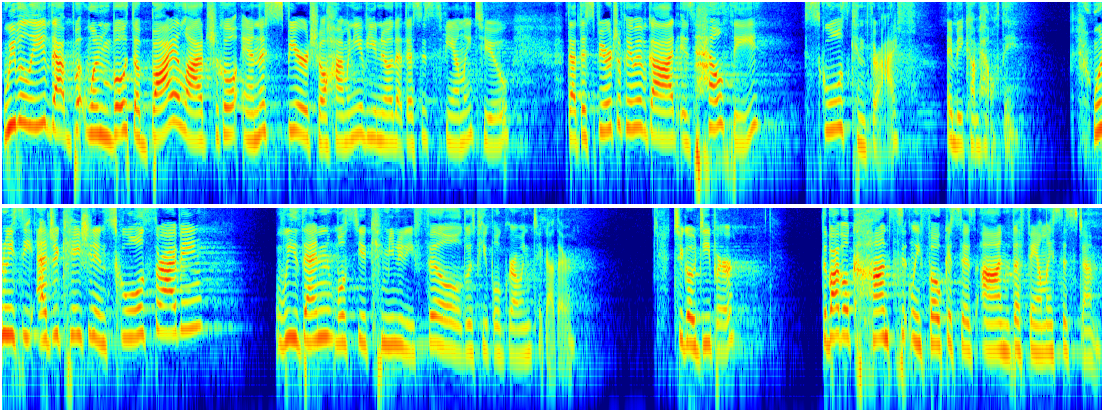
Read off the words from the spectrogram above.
We believe that when both the biological and the spiritual, how many of you know that this is family too? That the spiritual family of God is healthy, schools can thrive and become healthy. When we see education in schools thriving, we then will see a community filled with people growing together. To go deeper, the Bible constantly focuses on the family system,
